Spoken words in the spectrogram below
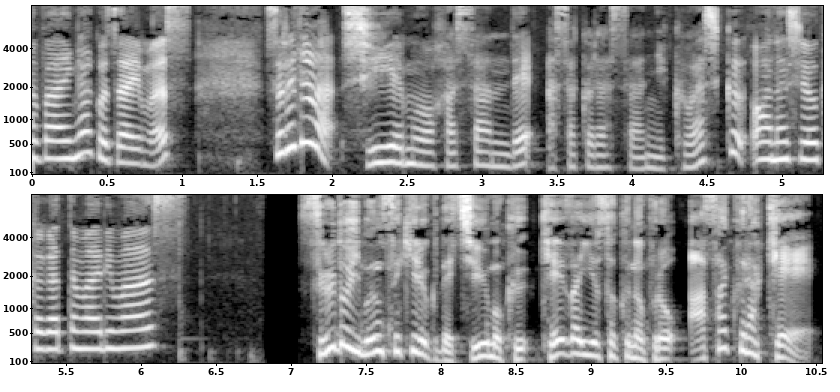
う場合がございます。それでは CM を挟んで朝倉さんに詳しくお話を伺ってまいります。鋭い分析力で注目、経済予測のプロ、朝倉慶。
